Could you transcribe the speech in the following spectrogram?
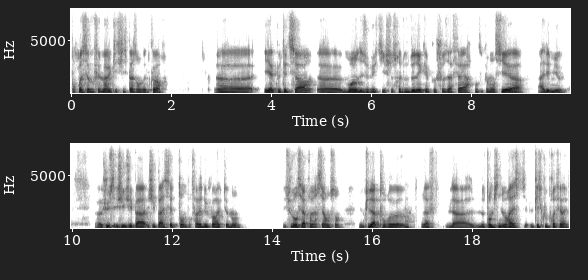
pourquoi ça vous fait mal et qu'est-ce qui se passe dans votre corps. Euh, et à côté de ça, euh, moi, un des objectifs, ce serait de vous donner quelque chose à faire pour que vous commenciez à, aller mieux. juste, j'ai pas, j'ai pas assez de temps pour faire les deux correctement. Et souvent, c'est la première séance. Hein. Donc là, pour euh, le temps qui nous reste, qu'est-ce que vous préférez?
